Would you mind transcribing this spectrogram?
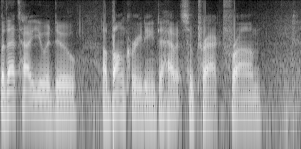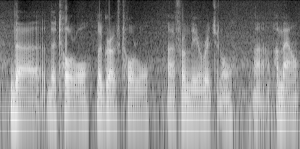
But that's how you would do a bunk reading to have it subtract from the the total, the gross total uh, from the original uh, amount.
